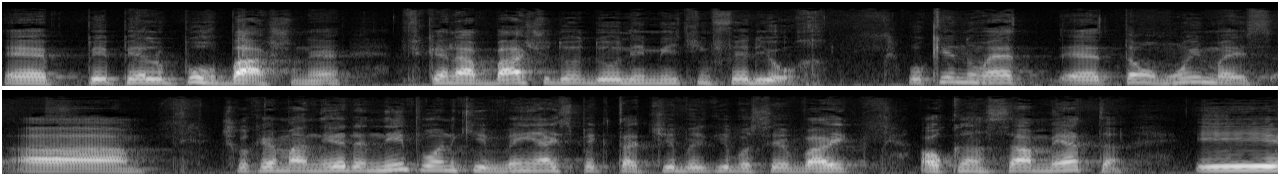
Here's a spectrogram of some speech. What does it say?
é, pelo, por baixo, né? ficando abaixo do, do limite inferior o que não é, é tão ruim, mas ah, de qualquer maneira, nem para o ano que vem há expectativa de que você vai alcançar a meta. E,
